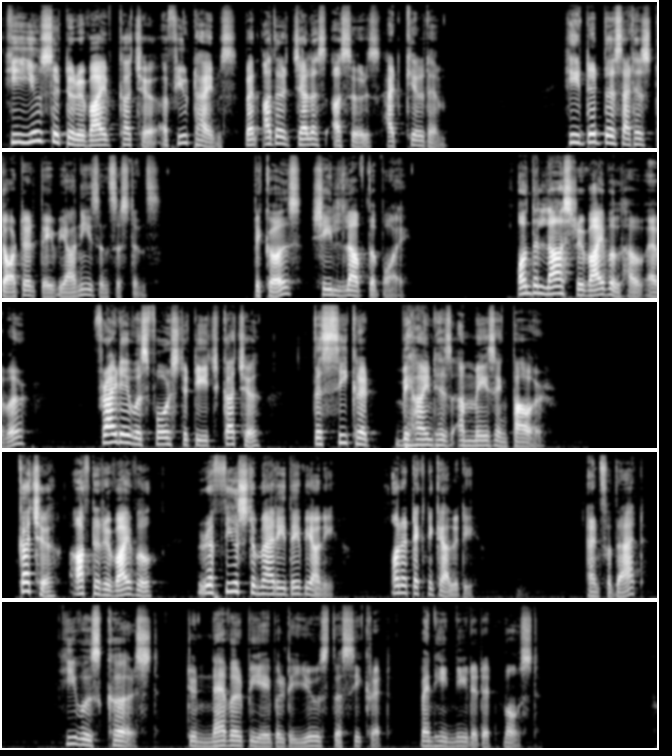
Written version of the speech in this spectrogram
He used it to revive Kacha a few times when other jealous Asurs had killed him. He did this at his daughter Devyani's insistence because she loved the boy. On the last revival, however, Friday was forced to teach Kacha the secret behind his amazing power. Kacha, after revival, refused to marry Devyani on a technicality. And for that, he was cursed to never be able to use the secret when he needed it most.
